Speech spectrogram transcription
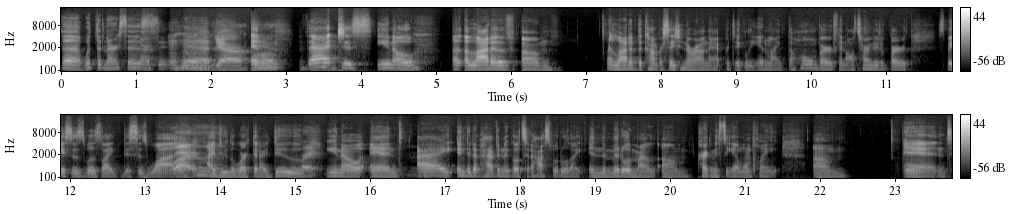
the with the nurses. Nurses, Mhm. yeah, Yeah. and Ugh. that just you know a, a lot of um a lot of the conversation around that particularly in like the home birth and alternative birth spaces was like this is why Why. i do the work that i do Right. you know and i ended up having to go to the hospital like in the middle of my um pregnancy at one point um and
